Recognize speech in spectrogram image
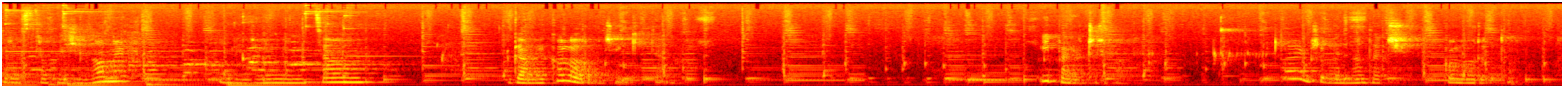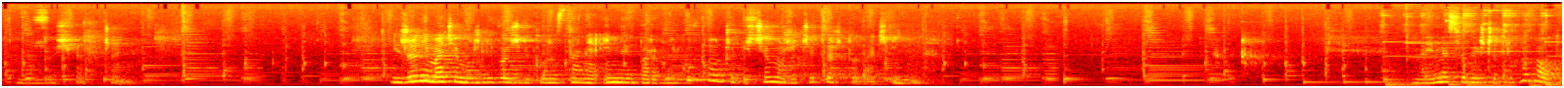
teraz trochę zielonych. I Będziemy mieli całą gamę kolorów dzięki temu. I parę czerwonych. Tak, żeby nadać kolorytu temu doświadczeniu. Jeżeli macie możliwość wykorzystania innych barwników, to oczywiście możecie też dodać inne. Dodajmy sobie jeszcze trochę wody,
